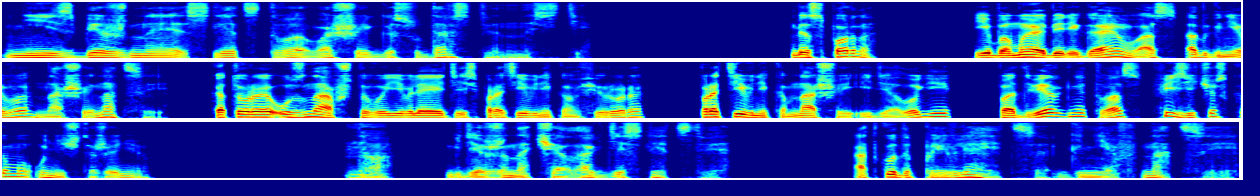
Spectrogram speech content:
неизбежное следство вашей государственности? Бесспорно, ибо мы оберегаем вас от гнева нашей нации, которая, узнав, что вы являетесь противником фюрера, противником нашей идеологии, подвергнет вас физическому уничтожению. Но где же начало, а где следствие? Откуда появляется гнев нации?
